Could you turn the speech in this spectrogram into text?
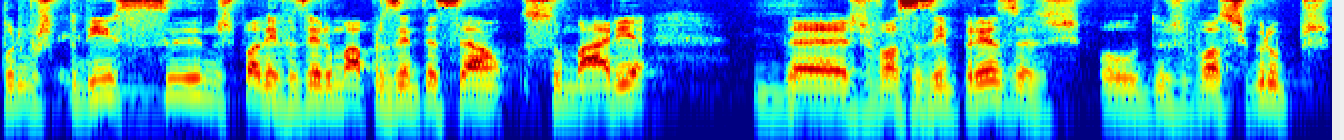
por vos pedir se nos podem fazer uma apresentação sumária das vossas empresas ou dos vossos grupos.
